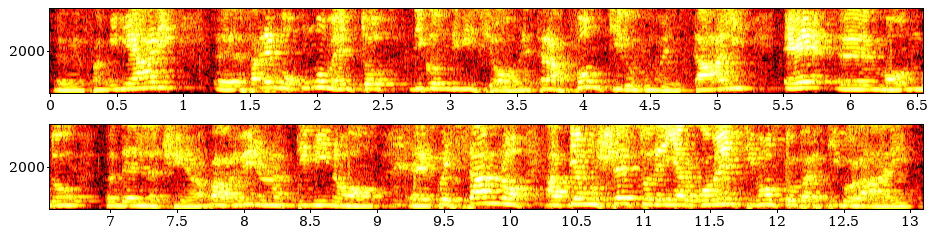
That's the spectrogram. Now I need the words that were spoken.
eh, familiari, eh, faremo un momento di condivisione tra fonti documentali e eh, mondo del cinema. Paolo, vieni un attimino, eh, quest'anno abbiamo scelto degli argomenti molto particolari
